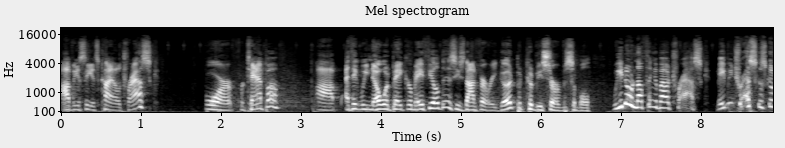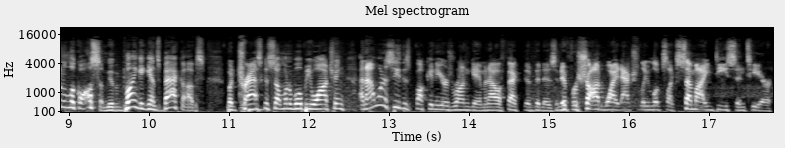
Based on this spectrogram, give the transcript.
obviously it's Kyle Trask for for Tampa. Uh, I think we know what Baker Mayfield is. He's not very good, but could be serviceable. We know nothing about Trask. Maybe Trask is going to look awesome. We've been playing against backups, but Trask is someone we'll be watching. And I want to see this Buccaneers run game and how effective it is, and if Rachaad White actually looks like semi decent here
